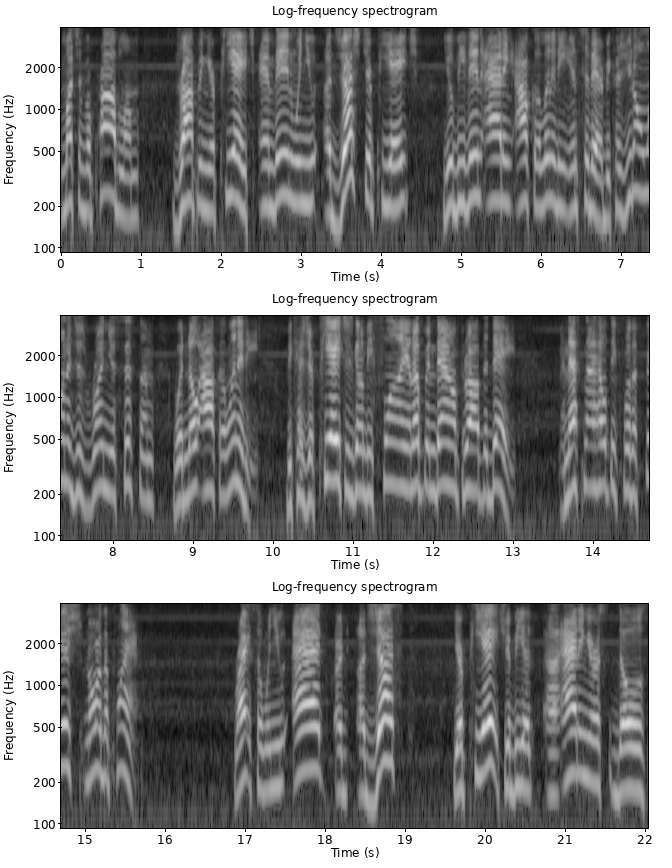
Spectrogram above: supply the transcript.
much of a problem dropping your pH. And then when you adjust your pH, you'll be then adding alkalinity into there because you don't want to just run your system with no alkalinity because your pH is going to be flying up and down throughout the day. And that's not healthy for the fish nor the plants. Right? So when you add or adjust your pH, you'll be uh, adding your those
